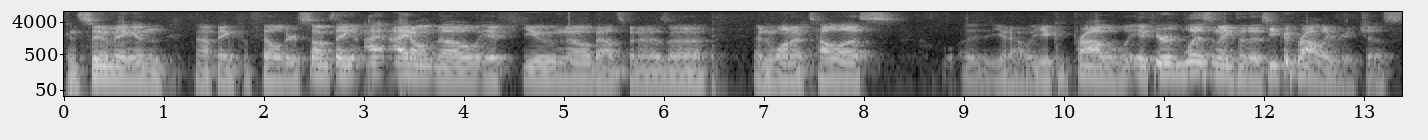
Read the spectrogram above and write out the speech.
consuming and not being fulfilled or something. I, I don't know if you know about Spinoza and want to tell us. You know, you could probably, if you're listening to this, you could probably reach us.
